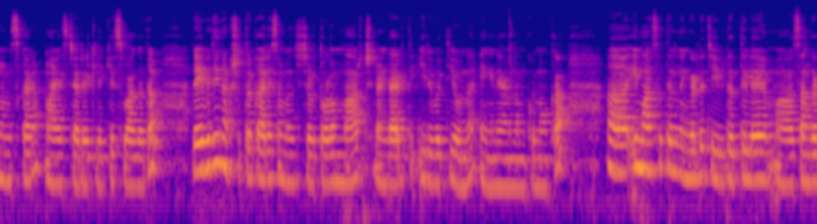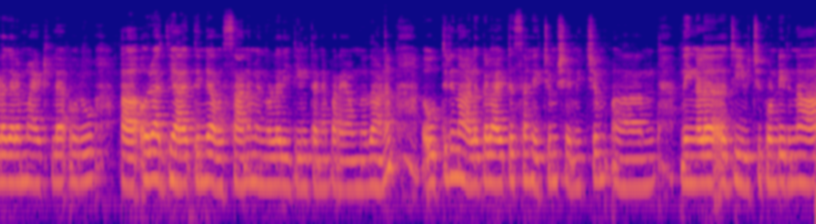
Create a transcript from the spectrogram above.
നമസ്കാരം. മായ സ്റ്റാരറ്റിലേക്ക് സ്വാഗതം. രേവതി നക്ഷത്രക്കാരെ സംബന്ധിച്ചിടത്തോളം മാർച്ച് രണ്ടായിരത്തി ഇരുപത്തി ഒന്ന് എങ്ങനെയാണ് നമുക്ക് നോക്കാം. ഈ മാസത്തിൽ നിങ്ങളുടെ ജീവിതത്തിലെ സങ്കടകരമായിട്ടുള്ള ഒരു ഒരു അധ്യായത്തിന്റെ അവസാനം എന്നുള്ള രീതിയിൽ തന്നെ പറയാവുന്നതാണ്. ഒത്തിരി നാളുകളായിട്ട് സഹിച്ചും ക്ഷമിച്ചും നിങ്ങൾ ജീവിച്ചു കൊണ്ടിരുന്ന ആ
